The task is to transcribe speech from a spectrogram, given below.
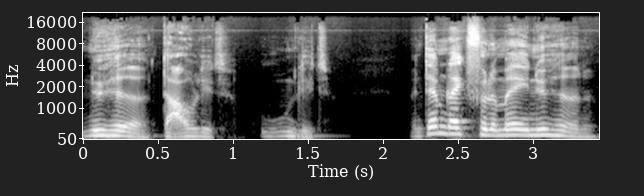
nyheder dagligt, ugenligt. Men dem, der ikke følger med i nyhederne,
